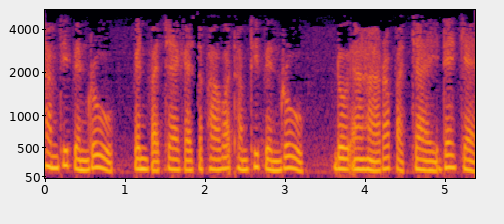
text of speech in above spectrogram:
ธรรมที่เป็นรูป เป็นปัจจัยแก่สภาวธรรมที่เป็นรูป โดยอาหารปัจจัยได้แก่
